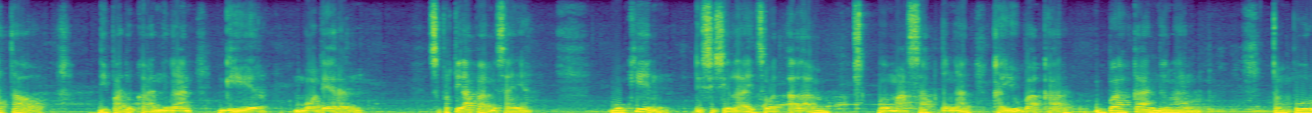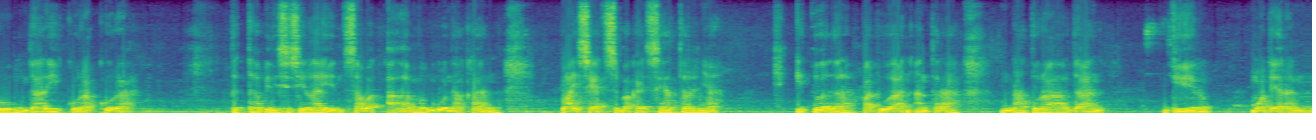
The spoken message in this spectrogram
atau dipadukan dengan gear modern. Seperti apa misalnya? Mungkin di sisi lain sobat alam memasak dengan kayu bakar bahkan dengan tempurung dari kura-kura. Tetapi di sisi lain sahabat alam menggunakan playset sebagai shelternya itu adalah paduan antara natural dan gear modern.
